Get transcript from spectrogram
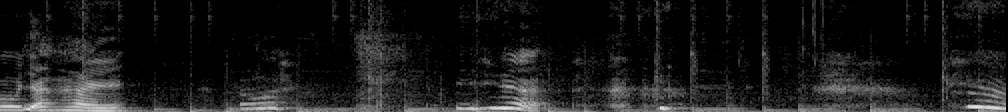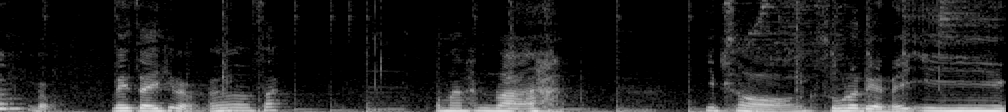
กูอยากให้โอ้ยเฮียเฮียแบบในใจที่แบบ เออสัก ประมาณธันวายี่สิบสองสู้ราเดือนได้อีก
